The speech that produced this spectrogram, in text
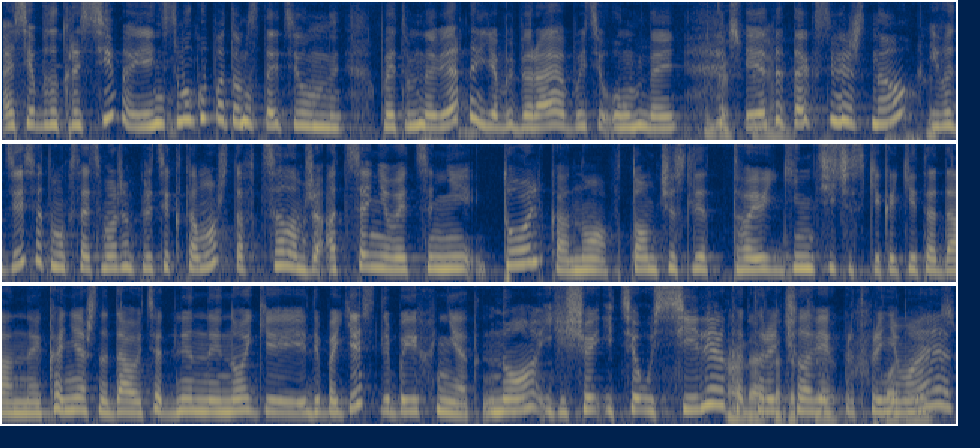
А если я буду красивая, я не смогу потом стать умной. Поэтому, наверное, я выбираю быть умной. Господи. И это так смешно. И вот здесь вот мы, кстати, можем прийти к тому, что в целом же оценивается не только, но в том числе твои генетические какие-то данные. Конечно, да, у тебя длинные ноги либо есть, либо их нет. Но еще и те усилия, А, да, которые которые человек предпринимает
